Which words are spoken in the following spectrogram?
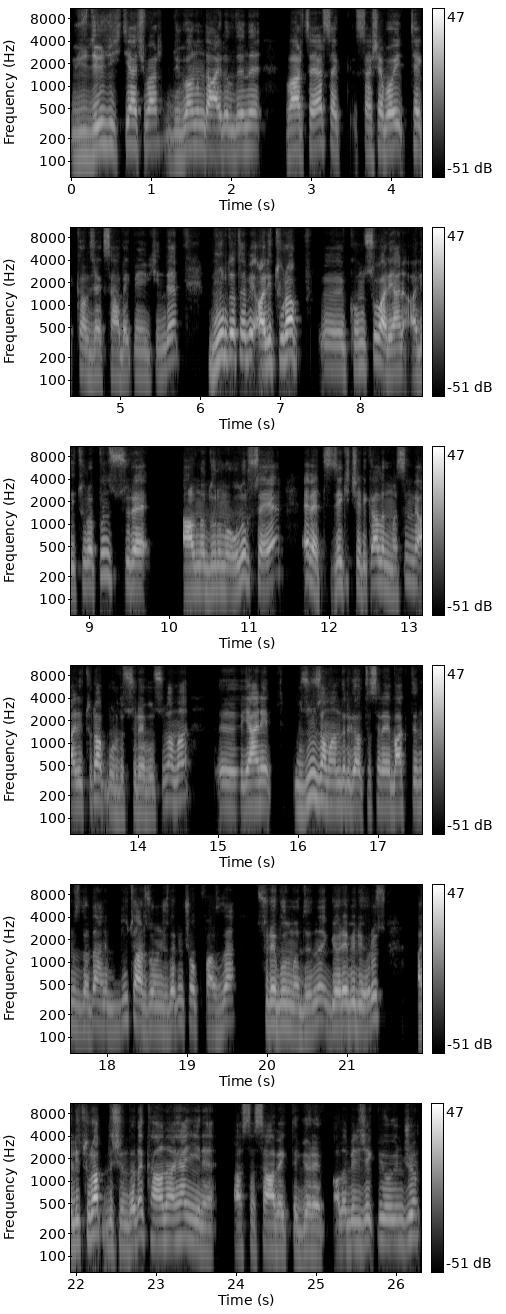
%100 ihtiyaç var. Dubois'un da ayrıldığını varsayarsak Sasha Boy tek kalacak sağ bek mevkinde. Burada tabii Ali Turap e, konusu var. Yani Ali Turap'ın süre alma durumu olursa eğer evet Zeki Çelik alınmasın ve Ali Turap burada süre bulsun ama e, yani uzun zamandır Galatasaray'a baktığımızda da hani bu tarz oyuncuların çok fazla süre bulmadığını görebiliyoruz. Ali Turap dışında da Kaan Ayhan yine aslında sağ bekte görev alabilecek bir oyuncu.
